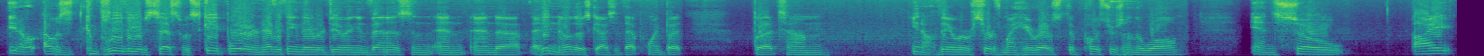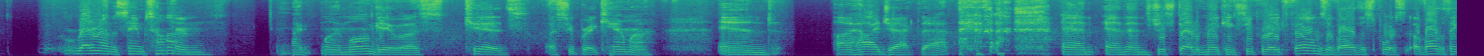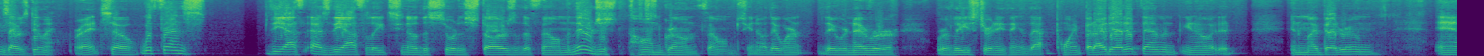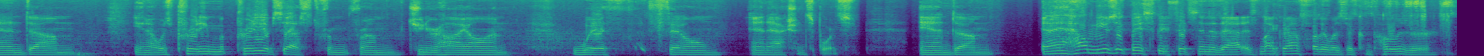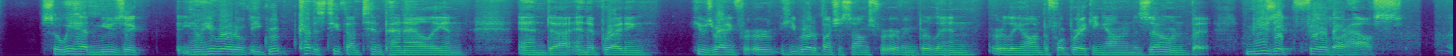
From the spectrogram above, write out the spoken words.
you know, I was completely obsessed with skateboard and everything they were doing in Venice, and and and uh, I didn't know those guys at that point, but but um, you know they were sort of my heroes, the posters on the wall, and so I right around the same time, my my mom gave us kids a Super 8 camera, and I hijacked that. and and then just started making Super 8 films of all the sports of all the things I was doing, right? So with friends the as the athletes, you know, the sort of stars of the film, and they were just homegrown films. You know, they weren't they were never released or anything at that point. But I'd edit them, and you know, it, in my bedroom, and um, you know, was pretty pretty obsessed from from junior high on with film and action sports. And, um, and how music basically fits into that is my grandfather was a composer. So we had music, you know, he wrote, he grew, cut his teeth on Tin Pan Alley and, and uh, ended up writing, he was writing for, he wrote a bunch of songs for Irving Berlin early on before breaking out on his own. But music filled our house,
